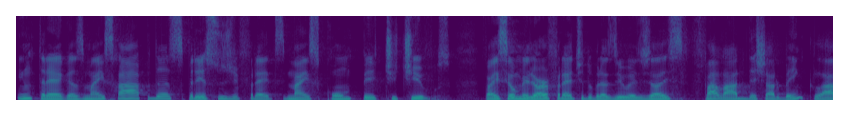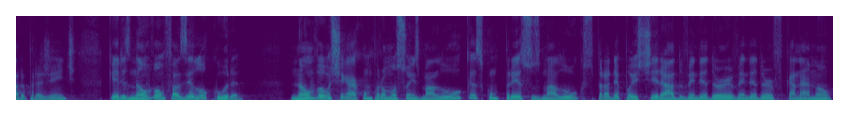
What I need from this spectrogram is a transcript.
entregas mais rápidas, preços de fretes mais competitivos. Vai ser o melhor frete do Brasil, eles já falaram, deixaram bem claro para gente que eles não vão fazer loucura. Não vão chegar com promoções malucas, com preços malucos para depois tirar do vendedor e o vendedor ficar na mão.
